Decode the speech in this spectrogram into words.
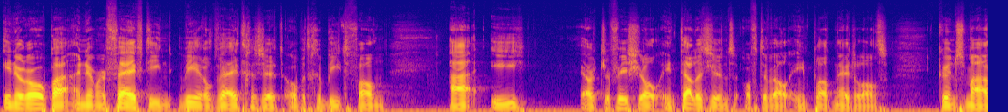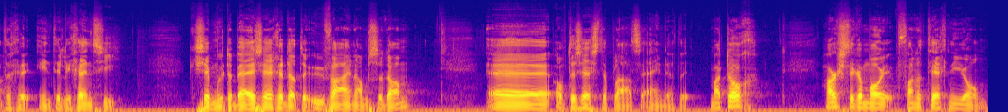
in Europa en nummer 15 wereldwijd gezet op het gebied van AI, Artificial Intelligence, oftewel in plat Nederlands kunstmatige intelligentie. Ik moet erbij zeggen dat de UvA in Amsterdam uh, op de zesde plaats eindigde. Maar toch, hartstikke mooi van het Technion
